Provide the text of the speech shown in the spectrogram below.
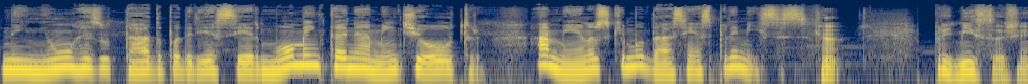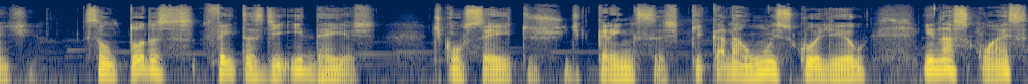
Nenhum resultado poderia ser momentaneamente outro, a menos que mudassem as premissas. premissas, gente, são todas feitas de ideias, de conceitos, de crenças que cada um escolheu e nas quais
